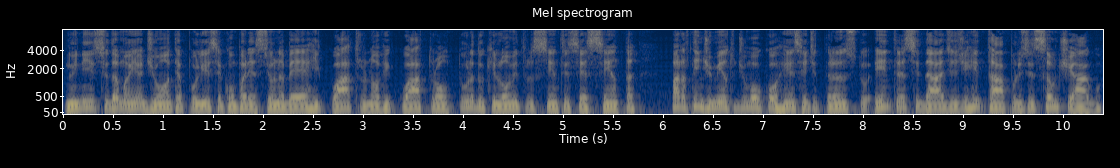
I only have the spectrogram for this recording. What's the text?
No início da manhã de ontem, a polícia compareceu na BR-494, altura do quilômetro 160, para atendimento de uma ocorrência de trânsito entre as cidades de Ritápolis e São Tiago,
